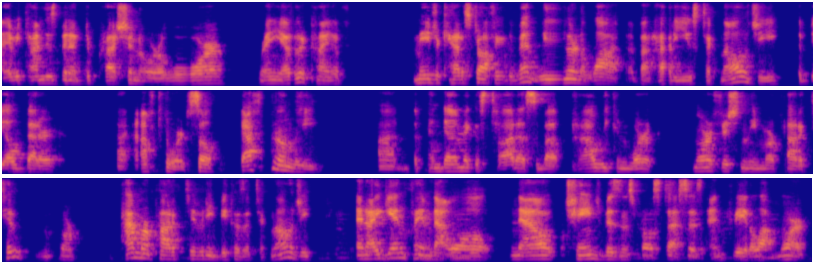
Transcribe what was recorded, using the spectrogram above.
every time there's been a depression or a war or any other kind of major catastrophic event, we learn a lot about how to use technology to build better uh, afterwards. So definitely, uh, the pandemic has taught us about how we can work more efficiently, more productive, more have more productivity because of technology. And I again claim that will now change business processes and create a lot more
